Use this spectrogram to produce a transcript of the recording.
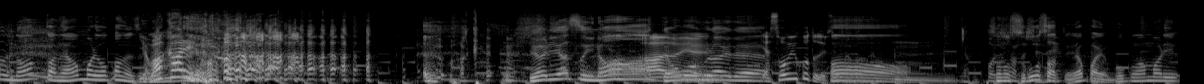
んでなんかねあんまりわかんないですいやよ分かれよ。やりやすいなーって思うぐらいで。いやそういうことですよ。あー。うんその凄さってやっぱり僕はあんまり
